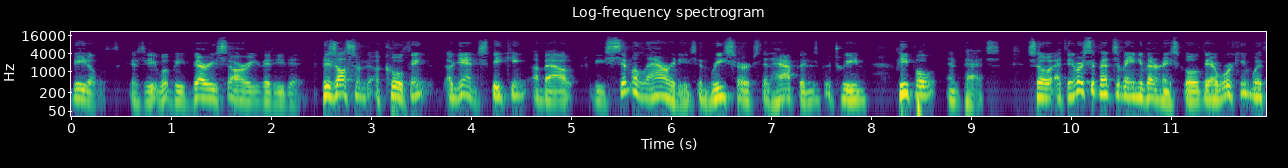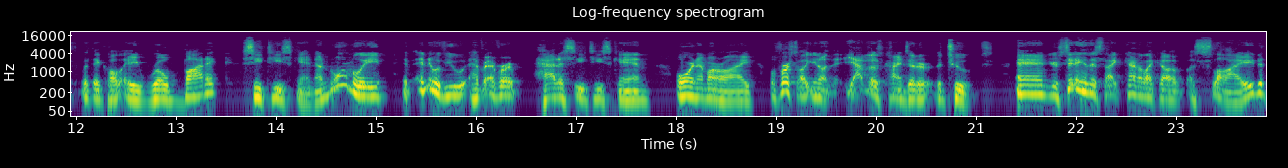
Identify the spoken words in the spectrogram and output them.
beetles because he will be very sorry that he did. There's also a cool thing, again, speaking about the similarities in research that happens between people and pets. So at the University of Pennsylvania Veterinary School, they're working with what they call a robotic CT scan. Now, normally, if any of you have ever had a CT scan or an MRI, well, first of all, you know, you have those kinds that are the tubes. And you're sitting in this like kind of like a, a slide,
